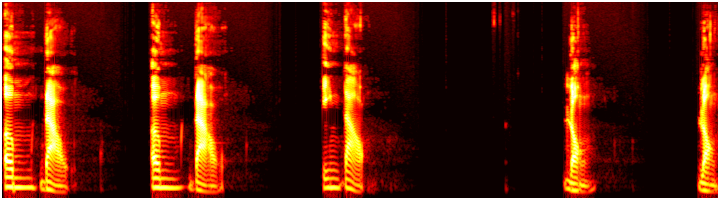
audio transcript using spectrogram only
âm đạo、âm đạo、阴道、龙、龙、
